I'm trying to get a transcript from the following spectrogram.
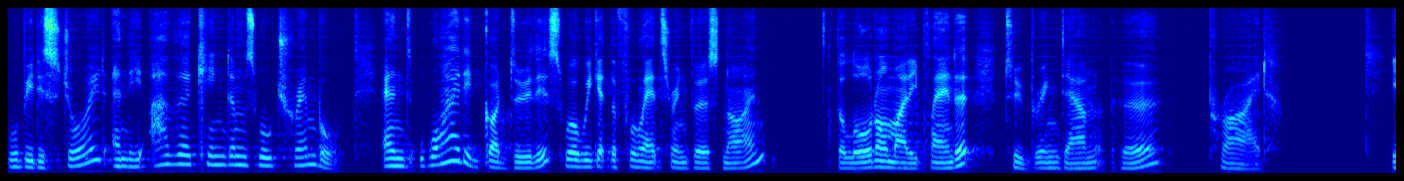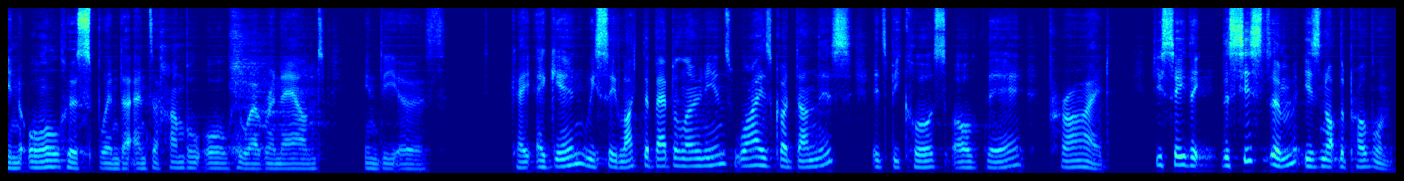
will be destroyed and the other kingdoms will tremble. And why did God do this? Well, we get the full answer in verse 9. The Lord Almighty planned it to bring down her pride. in all her splendor and to humble all who are renowned in the earth. Okay, again, we see, like the Babylonians, why has God done this? It's because of their pride. Do you see that the system is not the problem?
